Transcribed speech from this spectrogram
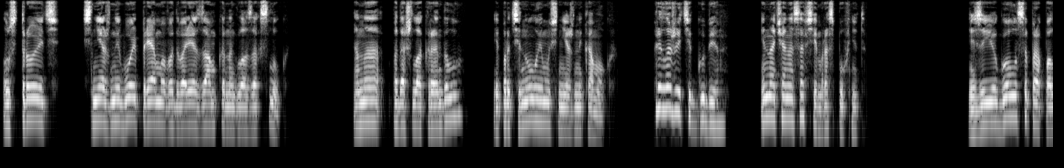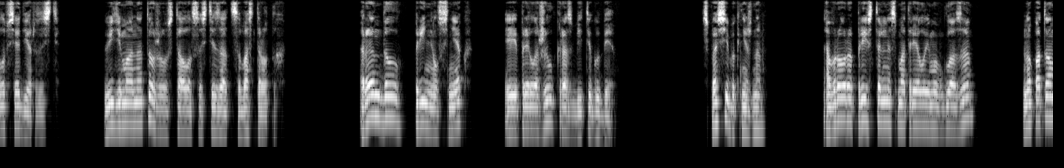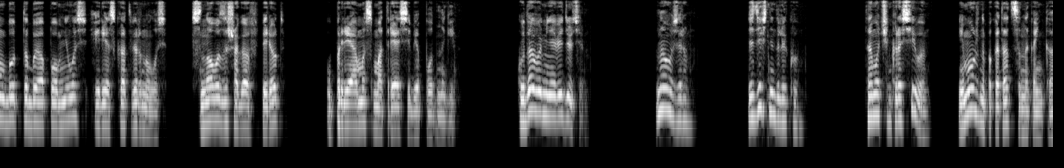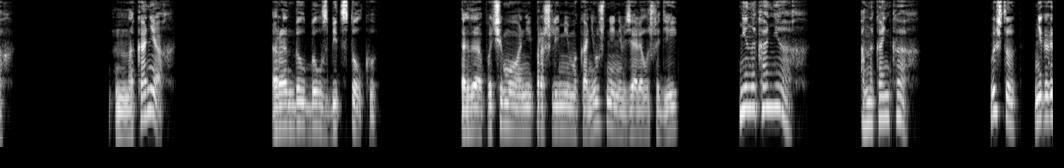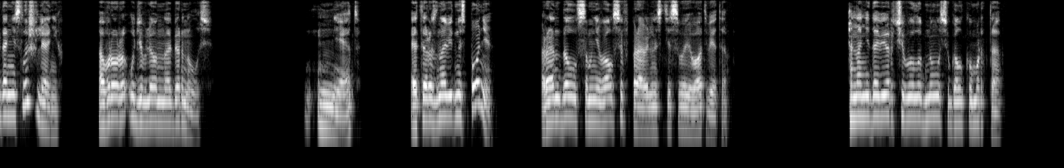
устроить снежный бой прямо во дворе замка на глазах слуг? Она подошла к Ренделу и протянула ему снежный комок. Приложите к губе, иначе она совсем распухнет. Из ее голоса пропала вся дерзость. Видимо, она тоже устала состязаться в остротах. Рэндалл принял снег и приложил к разбитой губе. Спасибо, княжна. Аврора пристально смотрела ему в глаза, но потом будто бы опомнилась и резко отвернулась, снова зашагав вперед, упрямо смотря себе под ноги. Куда вы меня ведете? На озеро. Здесь недалеко. Там очень красиво, и можно покататься на коньках. На конях. Рэндалл был сбит с толку. Тогда почему они прошли мимо конюшни и не взяли лошадей? Не на конях, а на коньках. Вы что, никогда не слышали о них? Аврора удивленно обернулась. Нет. Это разновидность пони? Рэндалл сомневался в правильности своего ответа. Она недоверчиво улыбнулась уголком рта.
